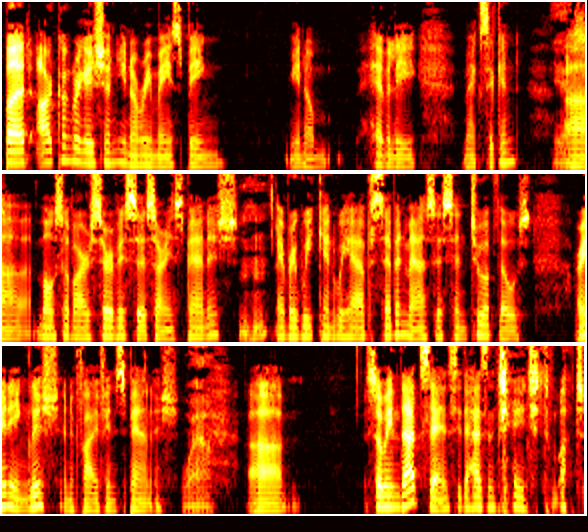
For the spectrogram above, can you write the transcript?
but our congregation, you know, remains being, you know, heavily Mexican. Yes. Uh, most of our services are in Spanish. Mm-hmm. Every weekend we have seven masses, and two of those are in English and five in Spanish. Wow. Um, so in that sense, it hasn't changed much.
